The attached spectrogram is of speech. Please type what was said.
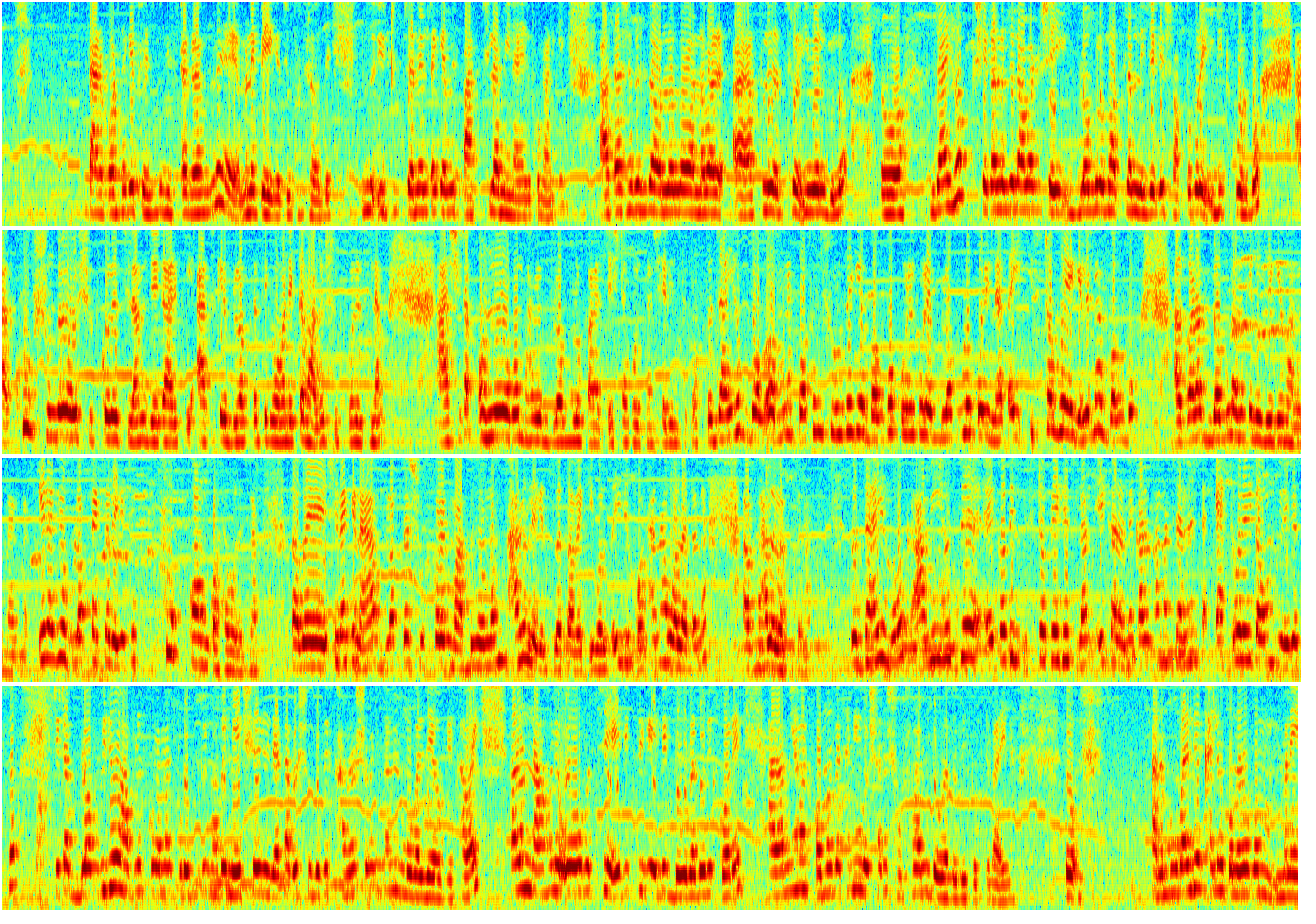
তারপর থেকে ফেসবুক ইনস্টাগ্রামগুলো মানে পেয়ে গেছি খুব সহজে। কিন্তু ইউটিউব চ্যানেলটাকে আমি পাচ্ছিলামই না এরকম আর কি আর তার সাথে সাথে অন্যান্য আবার খুলে যাচ্ছিল ইমেলগুলো তো যাই হোক সেখানের জন্য আবার সেই ব্লগগুলো ভাবছিলাম নিজেকে শক্ত করে এডিট করব। আর খুব সুন্দরভাবে শ্যুট করেছিলাম, যেটা আর কি আজকের ব্লগটা থেকে অনেকটা ভালো শ্যুট করেছিলাম। আর সেটা অন্যরকমভাবে ব্লগগুলো করার চেষ্টা করেছিলাম সেদিন থেকে। তো যাই হোক মানে প্রথম শুরু থেকে বকবক করে করে ব্লগগুলো করি না, তাই স্টপ হয়ে গেলে না বকবক করা ব্লগগুলো আমাকে নিজেকে ভালো লাগে না। এর আগে ব্লগটা একটা দেখেছ? খুব কম কথা বলেছিলাম। তবে সেটাকে না ব্লগটা শ্যুট করার মাধ্যমে আমার ভালো লেগেছিল তবে, কি বলতো? এই যে কথা না বলাটা না ভালো লাগতো না। তো যাই হোক, আমি হচ্ছে একদিন স্টপ রেখেছিলাম, এই কারণে, কারণ আমার চ্যানেলটা একেবারেই ডাউন হয়ে গেছিল। যেটা ব্লগ ভিডিও আপলোড করে আমার পুরোপুরিভাবে নেট সেরে যায় তারপর শুভকে খাওয়ার সময় কিন্তু আমি মোবাইল দিয়ে ওকে খাওয়াই। কারণ না হলে ও হচ্ছে এদিক থেকে এদিক দৌড়াদৌড়ি করে, আর আমি আমার কমর ব্যথা নিয়ে ওর সাথে সবসময় আমি দৌড়াদৌড়ি করতে পারি না। তো আর মোবাইল দিয়ে খাইলেও কোনো রকম মানে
